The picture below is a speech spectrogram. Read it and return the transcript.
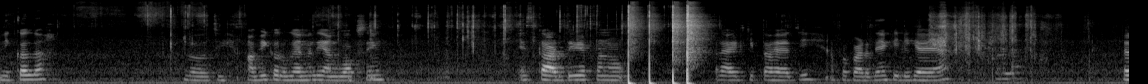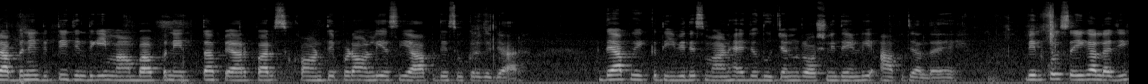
ਨਿਕਲਦਾ। ਲੋ ਜੀ ਆ ਵੀ ਕਰੂਗਾ ਇਹਨਾਂ ਦੀ ਅਨਬਾਕਸਿੰਗ ਇਸ ਕਾਰਡ ਤੇ ਵੀ ਆਪਾਂ ਨੂੰ ਰਾਈਟ ਕੀਤਾ ਹੋਇਆ ਜੀ, ਆਪਾਂ ਪੜ੍ਹਦੇ ਹਾਂ ਕੀ ਲਿਖਿਆ ਹੋਇਆ। ਹੈ ਰੱਬ ਨੇ ਦਿੱਤੀ ਜ਼ਿੰਦਗੀ, ਮਾਂ-ਬਾਪ ਨੇ ਦਿੱਤਾ ਪਿਆਰ, ਪਰ ਸਿਖਾਉਣ ਤੇ ਪੜਾਉਣ ਲਈ ਅਸੀਂ ਆਪ ਦੇ ਸ਼ੁਕਰਗੁਜ਼ਾਰ। ਅਧਿਆਪਕ ਇੱਕ ਦੀਵੇ ਦੇ ਸਮਾਨ ਹੈ ਜੋ ਦੂਜਿਆਂ ਨੂੰ ਰੋਸ਼ਨੀ ਦੇਣ ਲਈ ਆਪ ਜਲਦਾ ਹੈ। ਬਿਲਕੁਲ ਸਹੀ ਗੱਲ ਹੈ ਜੀ।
